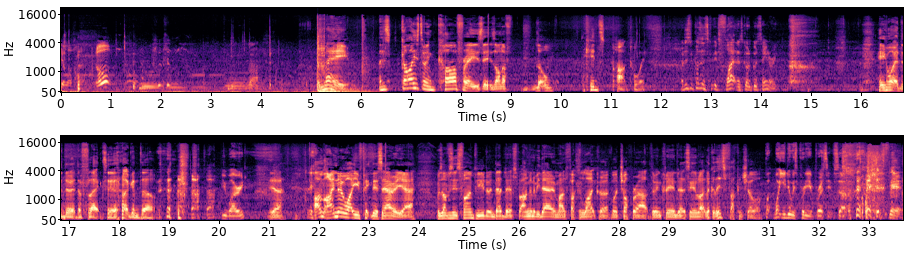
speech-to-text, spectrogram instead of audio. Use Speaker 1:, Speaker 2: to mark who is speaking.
Speaker 1: You lost that. Oh!
Speaker 2: Mate, there's guys doing calf raises on a little kids park toy.
Speaker 1: Just because it's, it's flat and it's got good scenery.
Speaker 2: He wanted to do it to flex here, I can tell.
Speaker 1: You worried?
Speaker 2: Yeah. I'm, I know why you've picked this area, yeah? Because obviously it's fine for you doing deadlifts, but I'm going to be there in my fucking lycra, my chopper out doing clean jerks, and you're like, look at this fucking show off.
Speaker 1: But what you do is pretty impressive, so it's fair.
